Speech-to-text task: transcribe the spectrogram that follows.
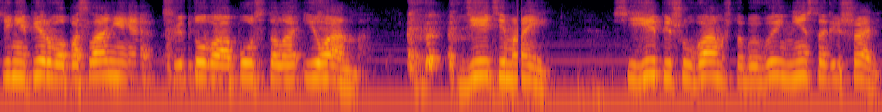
Чтение первого послания святого апостола Иоанна. Дети мои, сие пишу вам, чтобы вы не согрешали.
